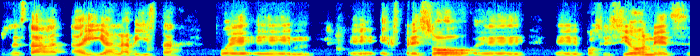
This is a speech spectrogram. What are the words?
pues, está ahí a la vista. Fue, expresó posiciones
